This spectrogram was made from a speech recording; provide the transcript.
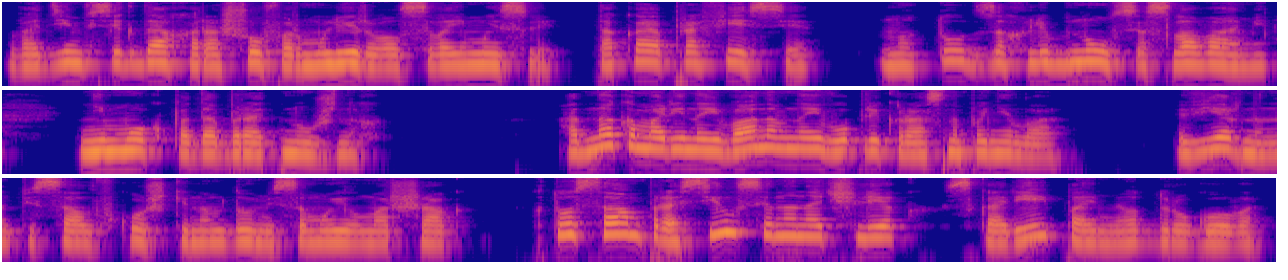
Вадим всегда хорошо формулировал свои мысли. Такая профессия. Но тут захлебнулся словами, не мог подобрать нужных. Однако Марина Ивановна его прекрасно поняла. Верно написал в Кошкином доме Самуил Маршак. Кто сам просился на ночлег, скорей поймет другого.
